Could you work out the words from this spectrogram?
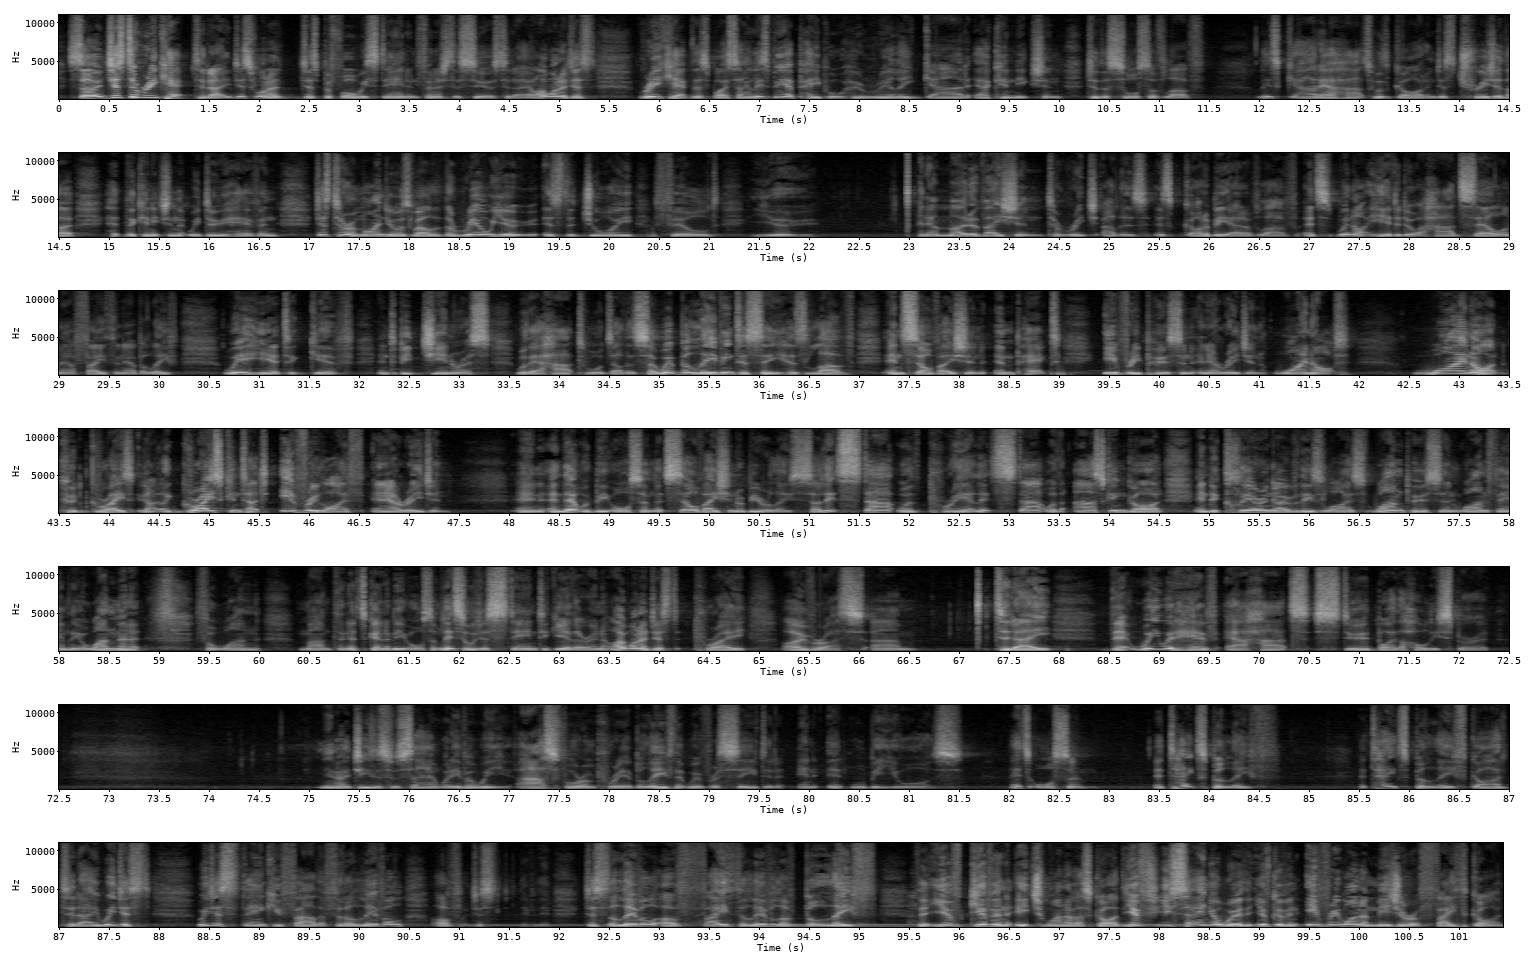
so, just to recap today, just want to, just before we stand and finish this service today, I want to just recap this by saying let's be a people who really guard our connection to the source of love. Let's guard our hearts with God and just treasure the, the connection that we do have. And just to remind you as well that the real you is the joy filled you. And our motivation to reach others has got to be out of love. It's, we're not here to do a hard sell on our faith and our belief. We're here to give and to be generous with our heart towards others. So we're believing to see His love and salvation impact every person in our region. Why not? Why not could grace, you know, like grace can touch every life in our region? And, and that would be awesome, that salvation would be released. So let's start with prayer. Let's start with asking God and declaring over these lives one person, one family, or one minute for one month. And it's going to be awesome. Let's all just stand together. And I want to just pray over us um, today that we would have our hearts stirred by the Holy Spirit you know, Jesus was saying, whatever we ask for in prayer, believe that we've received it and it will be yours. That's awesome. It takes belief. It takes belief. God, today we just we just thank you, Father, for the level of just just the level of faith, the level of belief that you've given each one of us, God. You've, you say in your word that you've given everyone a measure of faith, God.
